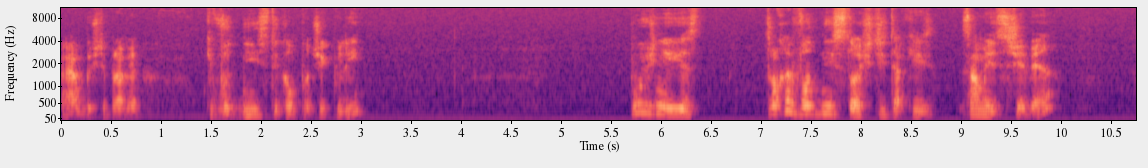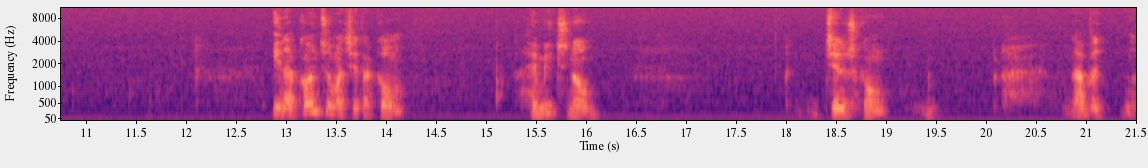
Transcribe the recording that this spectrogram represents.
Jakbyście prawie taki wodnisty kompocik pili. Później jest trochę wodnistości takiej samej z siebie. I na końcu macie taką chemiczną, ciężką, nawet, no,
